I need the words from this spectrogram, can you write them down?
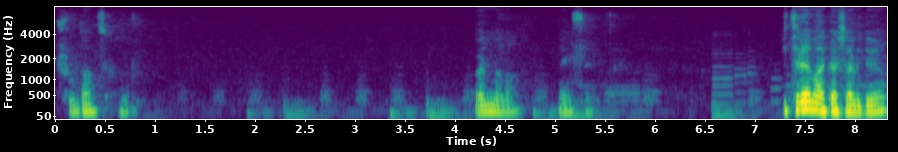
Şuradan sıkalım. Ölme lan. Neyse. Bitirelim arkadaşlar videoyu.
